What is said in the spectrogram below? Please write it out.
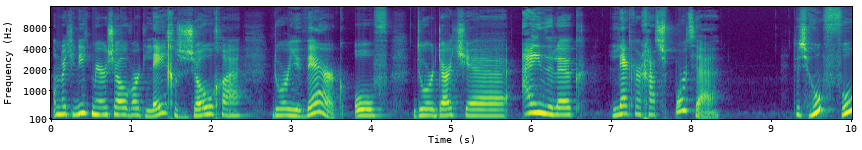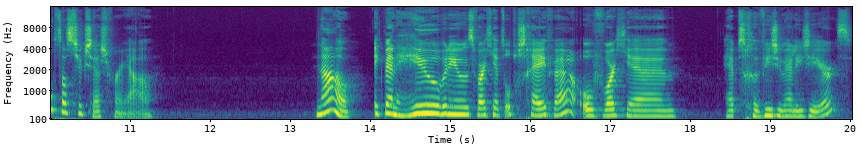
omdat je niet meer zo wordt leeggezogen door je werk of doordat je eindelijk lekker gaat sporten? Dus hoe voelt dat succes voor jou? Nou, ik ben heel benieuwd wat je hebt opgeschreven of wat je hebt gevisualiseerd.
